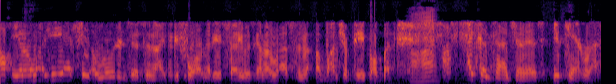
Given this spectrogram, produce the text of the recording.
Well, you know what? He actually alluded to the night before that he said he was going to arrest a bunch of people. But Uh-huh. my contention is you can't arrest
